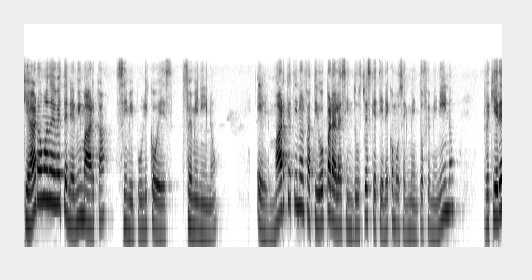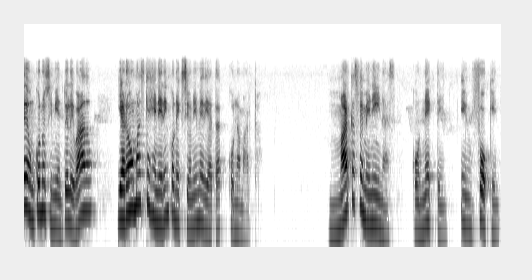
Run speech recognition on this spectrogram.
¿Qué aroma debe tener mi marca si mi público es femenino? El marketing olfativo para las industrias que tiene como segmento femenino requiere de un conocimiento elevado y aromas que generen conexión inmediata con la marca. Marcas femeninas conecten, enfoquen,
